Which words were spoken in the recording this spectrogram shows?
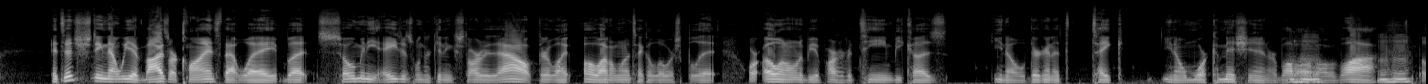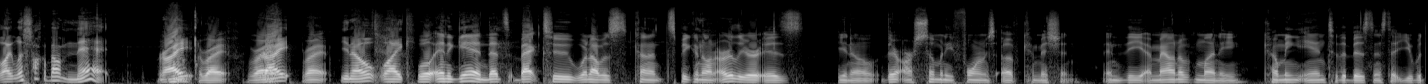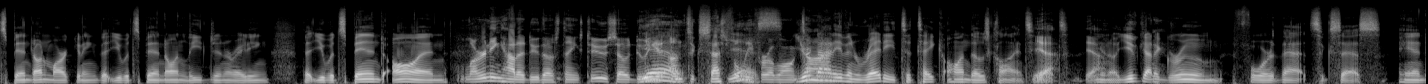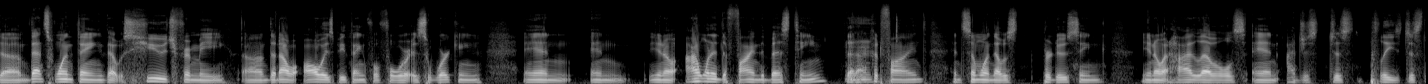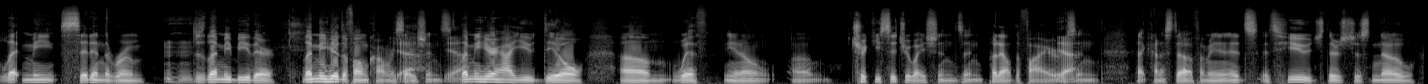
it's interesting that we advise our clients that way, but so many agents when they're getting started out, they're like, "Oh, I don't want to take a lower split," or "Oh, I don't want to be a part of a team because, you know, they're going to take, you know, more commission or blah blah Mhm. blah blah blah." Mhm. But like let's talk about net, right? Mhm. Right. Right. Right? Right. You know, like Well, and again, that's back to what I was kind of speaking on earlier is, you know, there are so many forms of commission and the amount of money coming into the business that you would spend on marketing, that you would spend on lead generating, that you would spend on learning how to do those things too. So doing Yeah. it unsuccessfully for a Yes. long You're time. not even ready to take on those clients Yeah, yet. yeah. You know, you've got to groom for that success. And um, that's one thing that was huge for me um, that I will always be thankful for is working and and you know I wanted to find the best team that I Mhm. could find and someone that was producing you know at high levels and I just just please just let me sit in the room Mhm. just let me be there. Let me hear the phone conversations. yeah. Let me hear how you deal um, with you know um, tricky situations and put out the fires Yeah. and that kind of stuff. I mean, it's it's huge. There's just no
